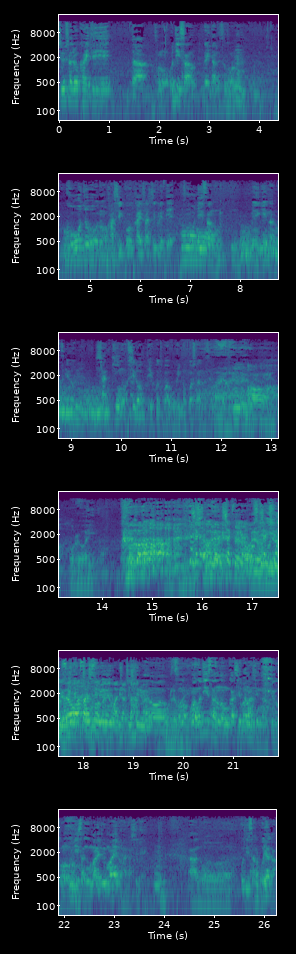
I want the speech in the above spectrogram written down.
駐車場借りていたそのおじいさんがいたんですよ、この工場の端っこを借りさせてくれて、おじいさんの名言なんですけど、借金をしろっていう言葉を僕に残したんですよ、はいはい。あ俺はい。いの。ー、借金を、借金を、借金を背負わさせてるくまちゃんが。あの俺はまあ、おじいさんの昔話なんですけど、そのおじいさん生まれる前の話で、あのおじいさんの親が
